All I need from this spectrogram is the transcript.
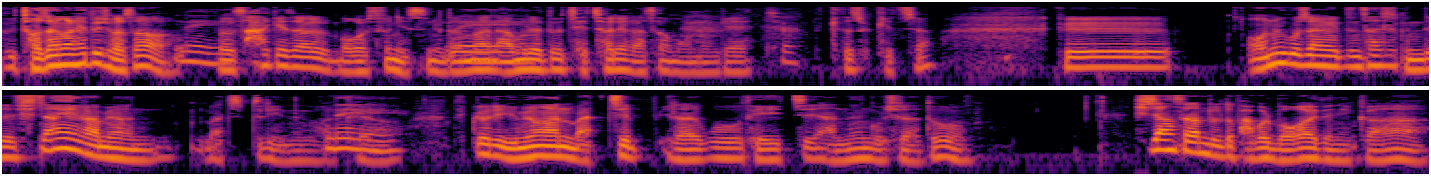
그 저장을 해두셔서 네. 그 사계절 먹을 수는 있습니다만 네. 아무래도 제철에 가서 먹는 게 그렇죠. 더 좋겠죠. 그 어느 고장이든 사실 근데 시장에 가면 맛집들이 있는 것 같아요. 네. 특별히 유명한 맛집이라고 돼 있지 않는 곳이라도 시장 사람들도 밥을 먹어야 되니까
